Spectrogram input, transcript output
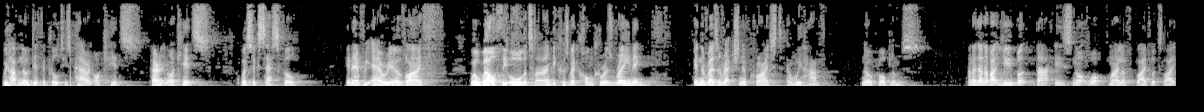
We have no difficulties parenting our kids, parenting our kids. We're successful in every area of life. We're wealthy all the time because we're conquerors reigning in the resurrection of Christ, and we have no problems. And I don't know about you, but that is not what my life looks like.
